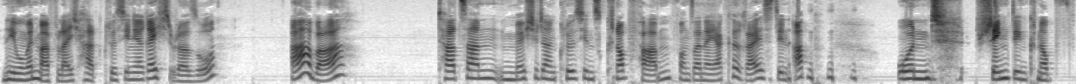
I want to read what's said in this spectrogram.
nee, Moment mal, vielleicht hat Klößchen ja recht oder so. Aber Tarzan möchte dann Klößchens Knopf haben von seiner Jacke, reißt den ab und schenkt den Knopf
